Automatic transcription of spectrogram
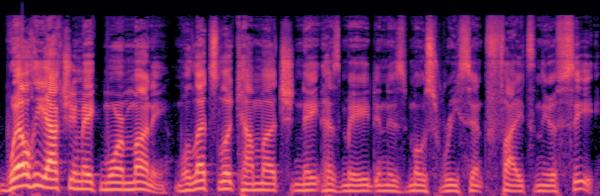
will he actually make more money? Well, let's look how much Nate has made in his most recent fights in the UFC.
